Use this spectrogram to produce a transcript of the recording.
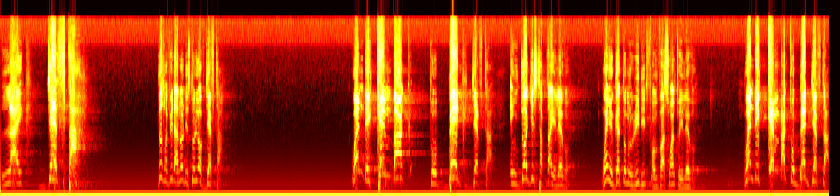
like Jephthah. Those of you that know the story of Jephthah. When they came back to beg Jephthah in Judges chapter 11, when you get to me, read it from verse 1 to 11. When they came back to beg Jephthah,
